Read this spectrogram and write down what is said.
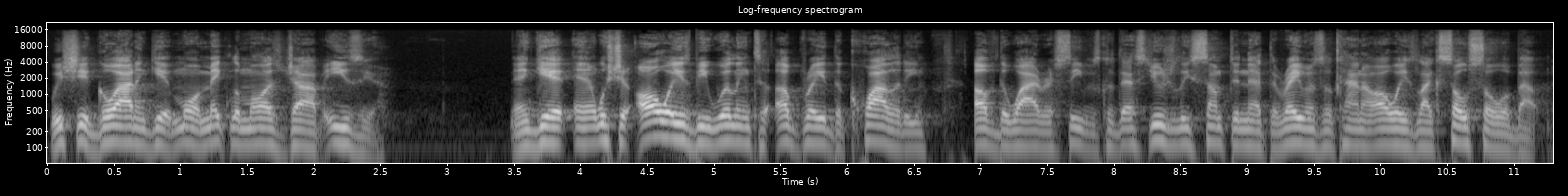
We should go out and get more, make Lamar's job easier. And get and we should always be willing to upgrade the quality of the wide receivers because that's usually something that the Ravens are kind of always like so-so about.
